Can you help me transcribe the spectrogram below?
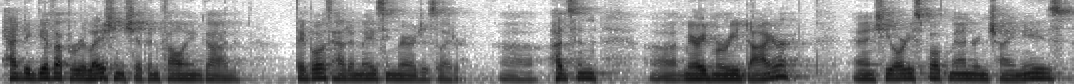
had to give up a relationship in following God, they both had amazing marriages later. Uh, Hudson uh, married Marie Dyer, and she already spoke Mandarin Chinese.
